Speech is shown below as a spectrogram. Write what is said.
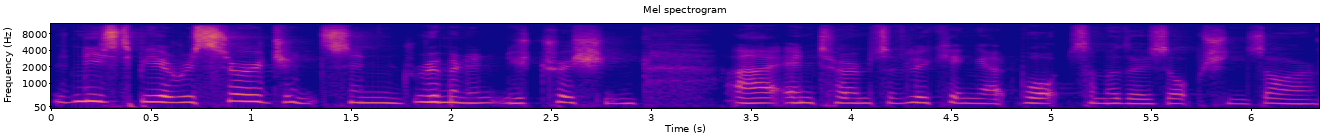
there needs to be a resurgence in ruminant nutrition uh, in terms of looking at what some of those options are.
